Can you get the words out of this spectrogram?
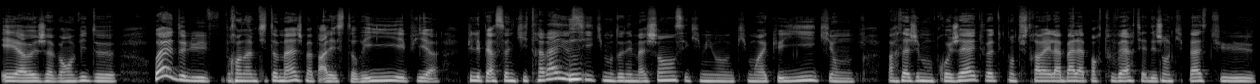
Et euh, j'avais envie de, ouais, de lui rendre un petit hommage bah, par les stories. Et puis, puis les personnes qui travaillent aussi, qui m'ont donné ma chance et qui m'ont, qui m'ont accueilli, qui ont partagé mon projet. Tu vois, quand tu travailles là-bas, la porte ouverte, il y a des gens qui passent, tu,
